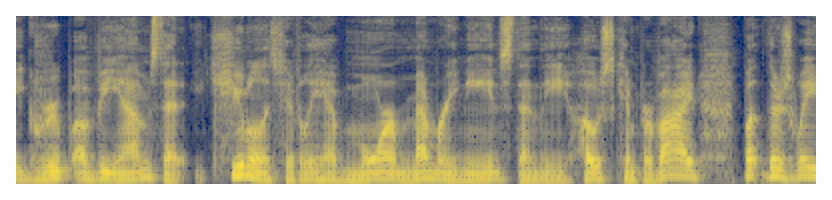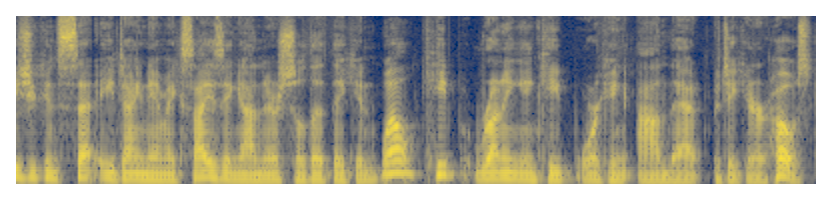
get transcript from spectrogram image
a group of VMs that cumulatively have more memory needs than the host can provide, but there's ways you can set a dynamic sizing on there so that they can, well, keep running and keep working on that particular host.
